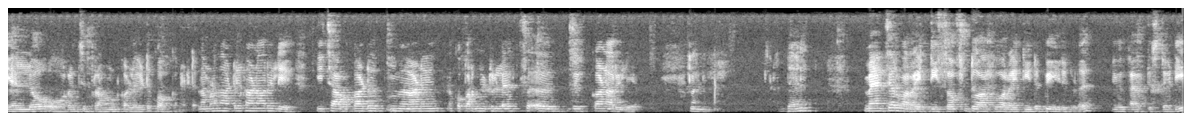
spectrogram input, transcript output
yellow orange brown coloured coconut നമ്മുടെ നാട്ടിൽ കാണാറില്ലേ? ഈ ചാവക്കാട് ഉം, ആണ് എന്നൊക്കെ പറഞ്ഞിട്ടുള്ള സ- ഏർ ഇത് കാണാറില്ലേ? Then major varieties of dwarf വെറൈറ്റീന്റെ പേരുകൾ you have to study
